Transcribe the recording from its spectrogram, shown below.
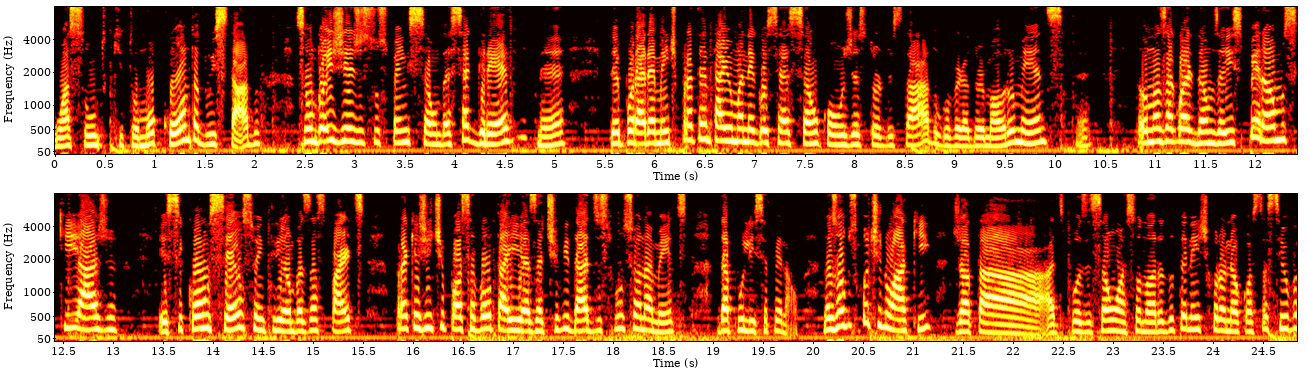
Um assunto que tomou conta do Estado. São dois dias de suspensão dessa greve, né? Temporariamente para tentar uma negociação com o gestor do Estado, o governador Mauro Mendes. Né? Então nós aguardamos aí, esperamos que haja esse consenso entre ambas as partes para que a gente possa voltar aí às atividades e os funcionamentos da Polícia Penal. Nós vamos continuar aqui, já está à disposição a sonora do Tenente Coronel Costa Silva,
